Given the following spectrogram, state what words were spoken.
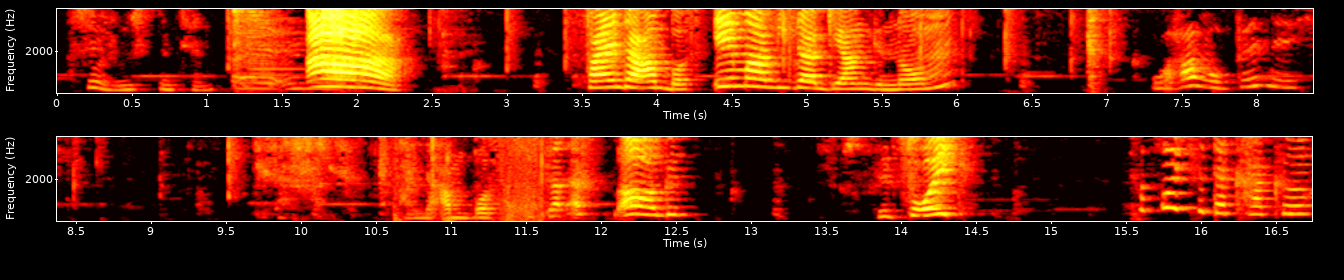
Was für Wüstentempel. Äh, Ah! Feinde Amboss. Immer wieder gern genommen. Oha, wo bin ich? Dieser Scheiße. Feinde Amboss hat mich gerade erschlagen. Viel Zeug. Was soll ich mit der Kacke?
